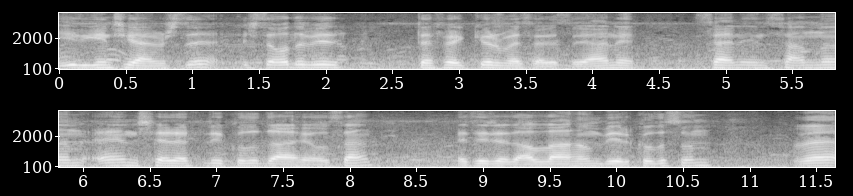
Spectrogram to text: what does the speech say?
İlginç gelmişti. İşte o da bir tefekkür meselesi. Yani sen insanlığın en şerefli kulu dahi olsan neticede Allah'ın bir kulusun ve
